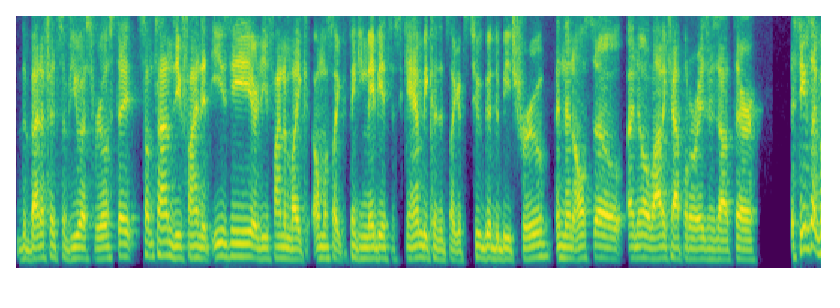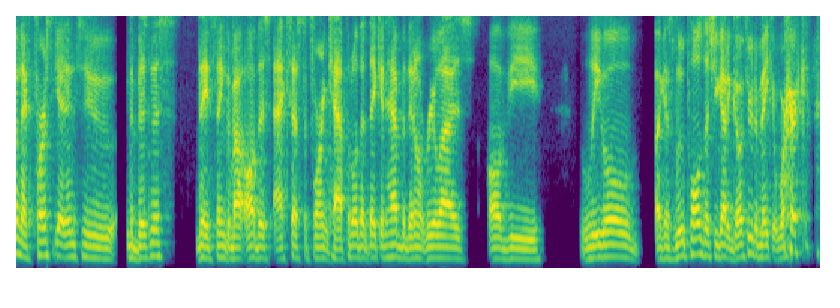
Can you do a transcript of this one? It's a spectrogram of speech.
the benefits of US real estate sometimes? Do you find it easy or do you find them like almost like thinking maybe it's a scam because it's like it's too good to be true? And then also, I know a lot of capital raisers out there, it seems like when they first get into the business, they think about all this access to foreign capital that they can have, but they don't realize all the legal, I guess, loopholes that you got to go through to make it work.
